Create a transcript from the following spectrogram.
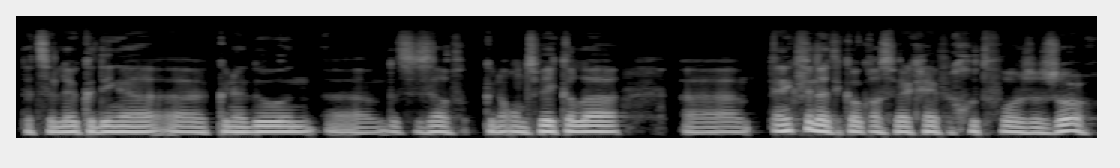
dat ze leuke dingen uh, kunnen doen, uh, dat ze zelf kunnen ontwikkelen. En ik vind dat ik ook als werkgever goed voor ze zorg.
